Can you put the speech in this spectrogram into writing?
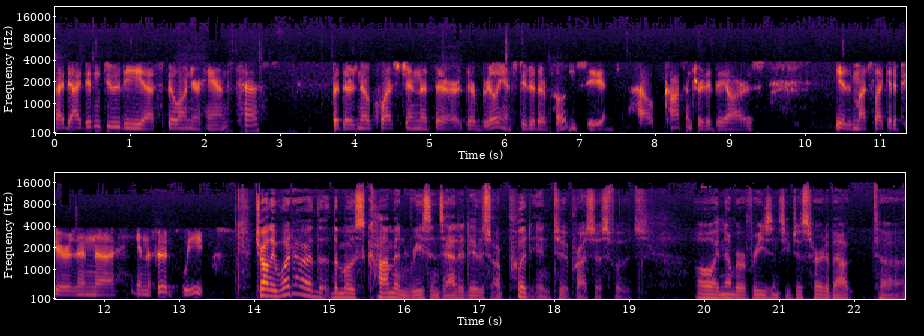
I, I didn't do the uh, spill on your hand test, but there's no question that their their brilliance due to their potency and how concentrated they are is is much like it appears in uh, in the food we eat. Charlie, what are the, the most common reasons additives are put into processed foods? Oh, a number of reasons. You've just heard about uh,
